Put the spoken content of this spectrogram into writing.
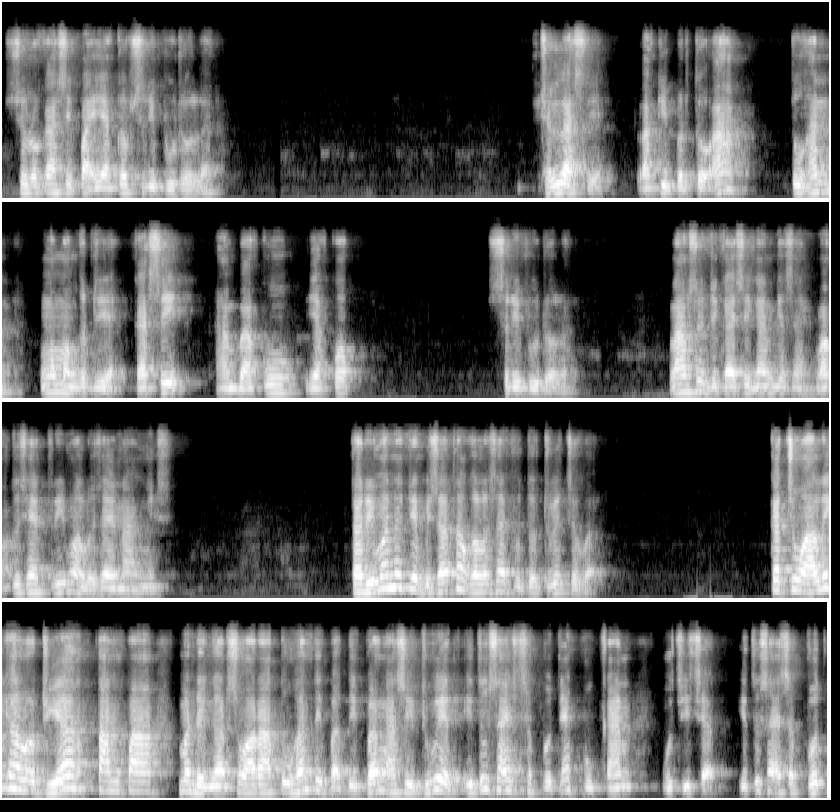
suruh kasih Pak Yakub seribu dolar. Jelas ya, lagi berdoa, Tuhan ngomong ke dia, kasih hambaku Yakob seribu dolar. Langsung dikasihkan ke saya. Waktu saya terima loh, saya nangis. Dari mana dia bisa tahu kalau saya butuh duit coba? Kecuali kalau dia tanpa mendengar suara Tuhan tiba-tiba ngasih duit. Itu saya sebutnya bukan mujizat. Itu saya sebut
